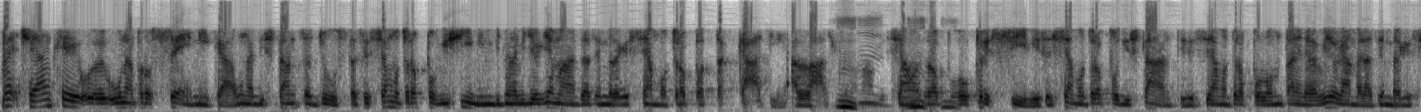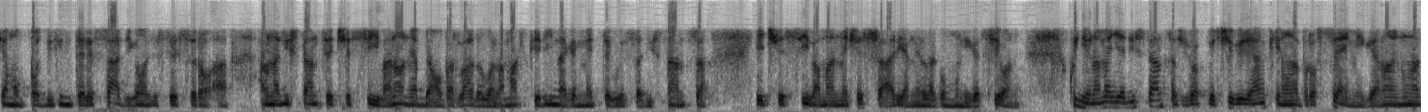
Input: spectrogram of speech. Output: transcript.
Beh, c'è anche eh, una prossemica, una distanza giusta. Se siamo troppo vicini in una videochiamata sembra che siamo troppo attaccati all'altro, Mm. no? siamo troppo oppressivi. Se siamo troppo distanti, se siamo troppo lontani dalla videocamera sembra che siamo un po' disinteressati, come se stessero a, a una distanza eccessiva. no? Ne abbiamo parlato con la mascherina che mette questa distanza eccessiva ma necessaria nella comunicazione. Quindi una media distanza ci fa percepire anche in una prossemica, no? in una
